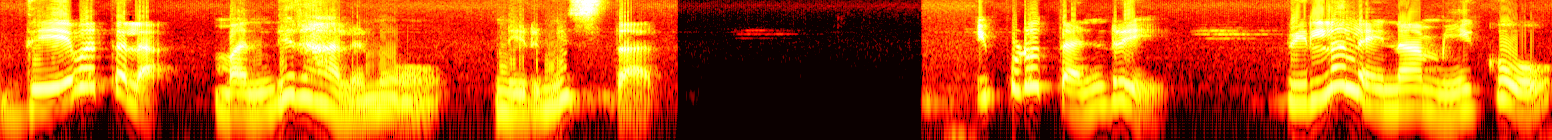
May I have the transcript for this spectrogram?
దేవతల మందిరాలను నిర్మిస్తారు. ఇప్పుడు తండ్రి పిల్లలైన మీకు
